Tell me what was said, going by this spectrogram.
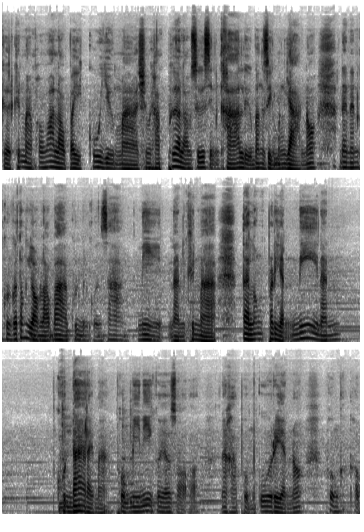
เกิดขึ้นมา เพราะว่าเราไปกู้ยืมมาใช่ไหมครับ เพื่อเราซื้อสินค้าหรือบางสิ่งบางอย่างเนาะ ดังนั้นคุณก็ต้องยอมรับว่าคุณเป็นคนสร้างหนี้นั้นขึ้นมา แต่ลองเปลี่ยนหนี้นั้น คุณได้อะไรมา ผมมีหนี้กยศนะครับ ผมกู้เรียนเนาะ ผมก็ขอบ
